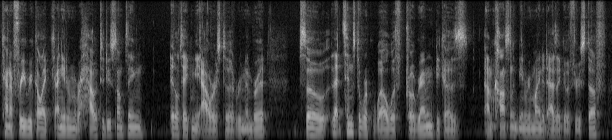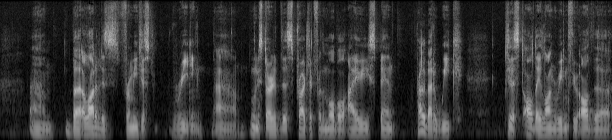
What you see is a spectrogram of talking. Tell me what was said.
kind of free recall, like I need to remember how to do something, it'll take me hours to remember it. So that tends to work well with programming because I'm constantly being reminded as I go through stuff but a lot of it is for me just reading. Um, when I started this project for the mobile, I spent probably about a week just all day long reading through all the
